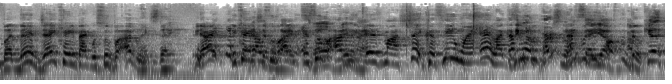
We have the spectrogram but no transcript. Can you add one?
But then Jay came back with Super Ugly. Next day. Right? He came That out with Super like Ugly. And Super 12 Ugly midnight. is my shit because he went in. Like that's he what went personal. That's He what said, you're supposed to do. kill-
